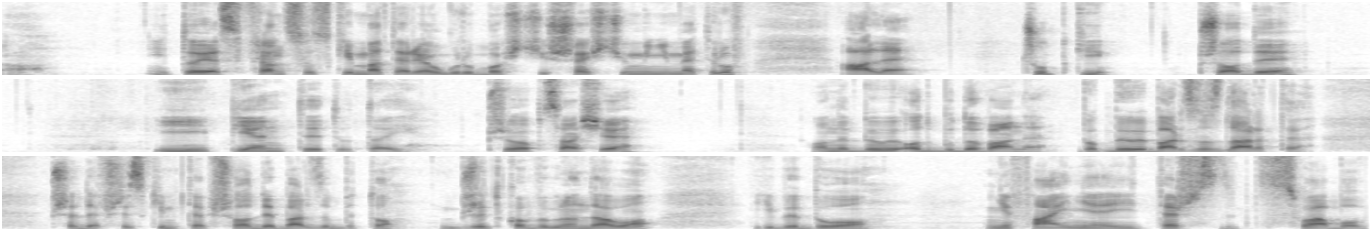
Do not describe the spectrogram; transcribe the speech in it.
O. I to jest francuski materiał grubości 6 mm, ale czubki przody i pięty tutaj przy obcasie, one były odbudowane, bo były bardzo zdarte. Przede wszystkim te przody, bardzo by to brzydko wyglądało i by było niefajnie i też słabo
